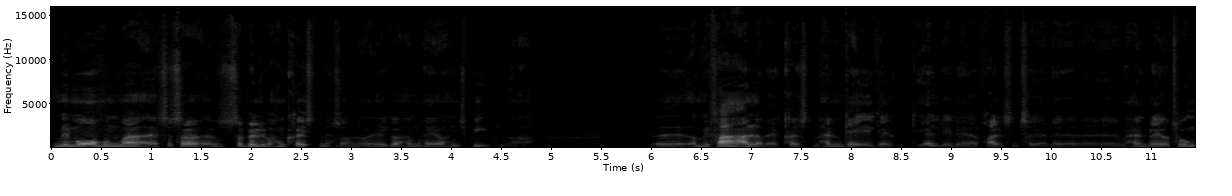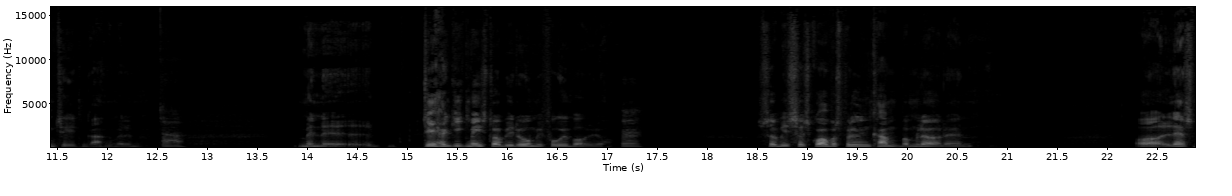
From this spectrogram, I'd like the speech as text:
min mor, hun var, altså, så, selvfølgelig var hun kristen og sådan noget, ikke? Og hun havde hendes bibel. Og, øh, og min far har aldrig været kristen. Han gav ikke alt, alt det der frelsen til. Det, øh, han blev jo tvunget til en gang imellem. Ja. Men øh, det, han gik mest op i, det var med fodbold, jo. Mm. Så hvis jeg skulle op og spille en kamp om lørdagen, og lad os,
